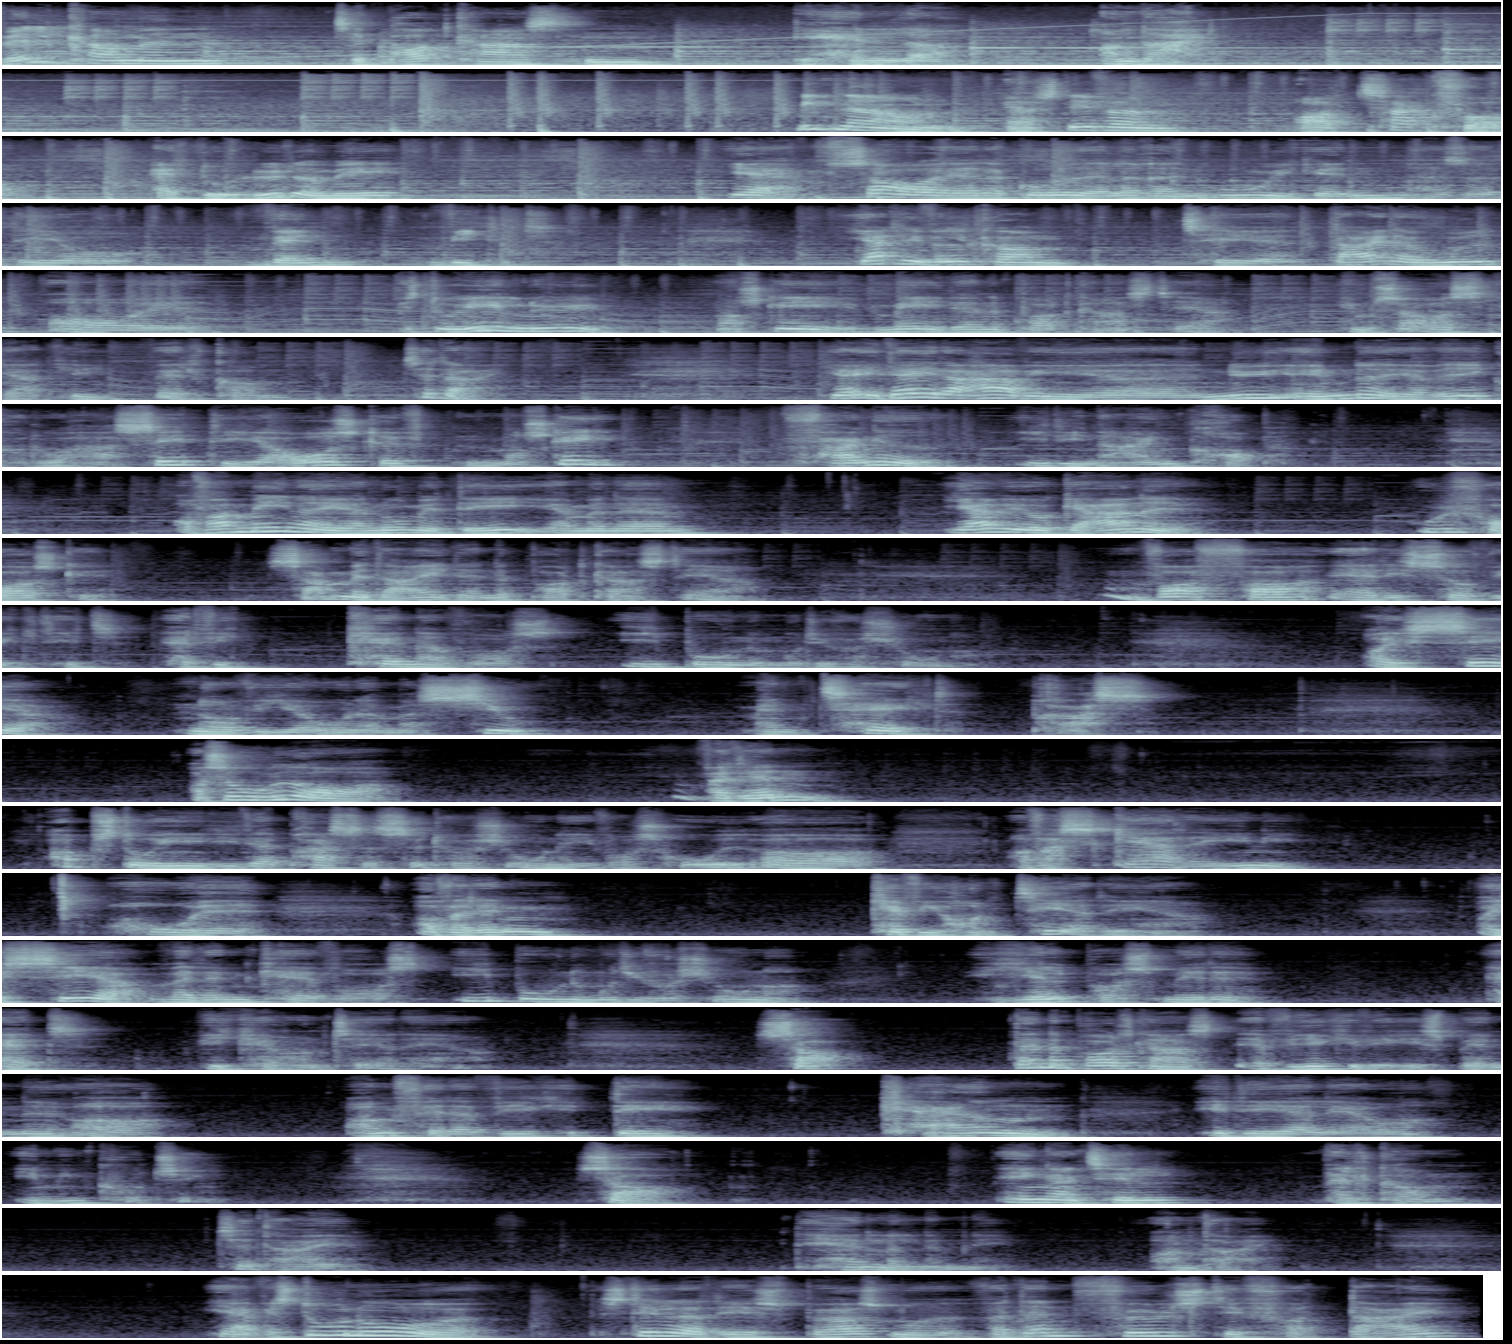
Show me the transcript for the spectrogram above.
Velkommen til podcasten Det handler om dig. Mit navn er Stefan, og tak for, at du lytter med. Ja, så er der gået allerede en uge igen. Altså, det er jo vanvittigt. Hjertelig velkommen til dig derude, og øh, hvis du er helt ny, måske med i denne podcast her, jamen så også hjertelig velkommen til dig. Ja, i dag der har vi øh, nye emne. Jeg ved ikke, om du har set det i overskriften. Måske fanget i din egen krop. Og hvad mener jeg nu med det? Jamen, øh, jeg vil jo gerne udforske sammen med dig i denne podcast her. Hvorfor er det så vigtigt, at vi kender vores iboende motivationer? Og især, når vi er under massiv mentalt pres. Og så udover, hvordan opstår i de der pressede situationer i vores hoved, og, og hvad sker der egentlig? Og, øh, og hvordan kan vi håndtere det her? Og især, hvordan kan vores iboende motivationer hjælpe os med det, at vi kan håndtere det her. Så denne podcast er virkelig, virkelig spændende og omfatter virkelig det kernen i det, jeg laver i min coaching. Så en gang til, velkommen til dig. Det handler nemlig om dig. Ja, hvis du nu stiller det spørgsmål, hvordan føles det for dig,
